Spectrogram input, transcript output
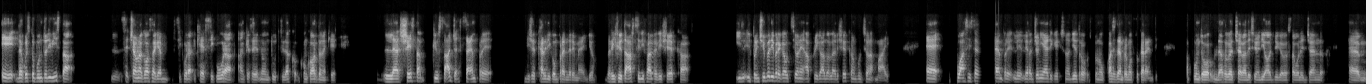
E da questo punto di vista, se c'è una cosa che è sicura, che è sicura anche se non tutti concordano, è che la scelta più saggia è sempre di cercare di comprendere meglio. Rifiutarsi di fare ricerca il, il, principio di precauzione applicato alla ricerca non funziona mai. È quasi sempre le, le, ragioni etiche che ci sono dietro sono quasi sempre molto carenti. Appunto, dato che c'è la decisione di oggi che lo stavo leggendo, ehm,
